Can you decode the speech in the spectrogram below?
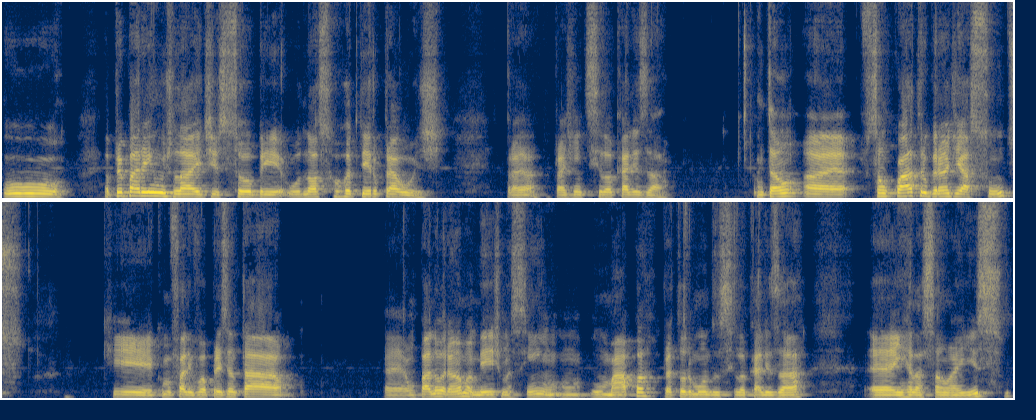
O, eu preparei um slide sobre o nosso roteiro para hoje, para a gente se localizar. Então, é, são quatro grandes assuntos que, como eu falei, vou apresentar é, um panorama mesmo, assim, um, um mapa para todo mundo se localizar é, em relação a isso.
